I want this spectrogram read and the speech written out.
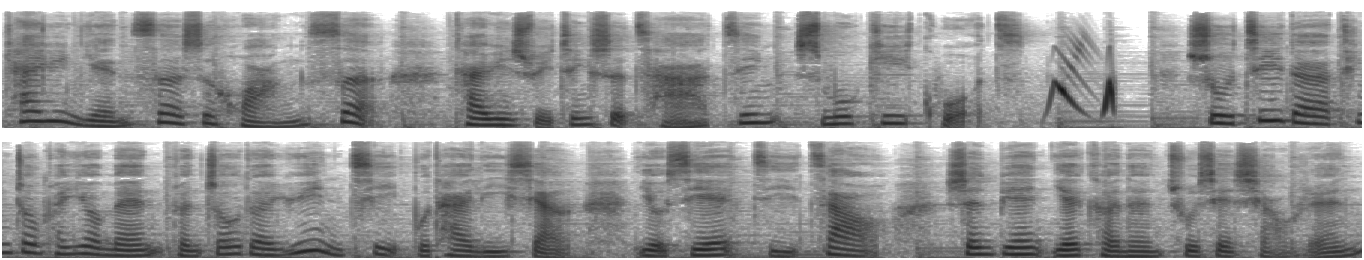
开运颜色是黄色，开运水晶是茶晶 （Smoky Quartz）。属鸡的听众朋友们，本周的运气不太理想，有些急躁，身边也可能出现小人。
